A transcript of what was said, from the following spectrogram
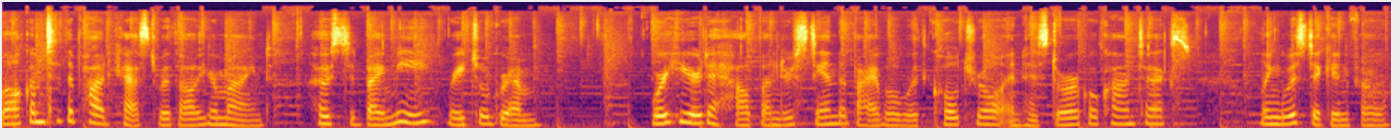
Welcome to the podcast with All Your Mind, hosted by me, Rachel Grimm. We're here to help understand the Bible with cultural and historical context, linguistic info,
